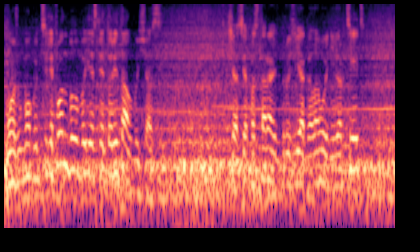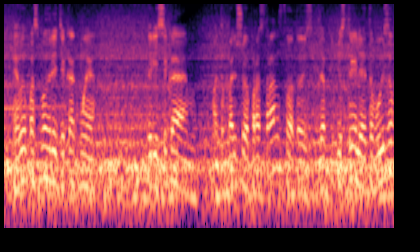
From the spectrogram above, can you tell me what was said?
Может, могут телефон был бы, если то летал бы сейчас. Сейчас я постараюсь, друзья, головой не вертеть. И вы посмотрите, как мы пересекаем это большое пространство. То есть для пепестреля это вызов.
